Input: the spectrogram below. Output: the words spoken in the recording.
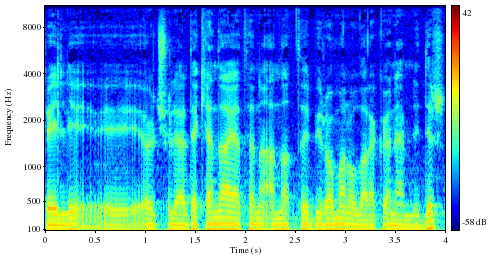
belli e, ölçülerde kendi hayatını anlattığı bir roman olarak önemlidir.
